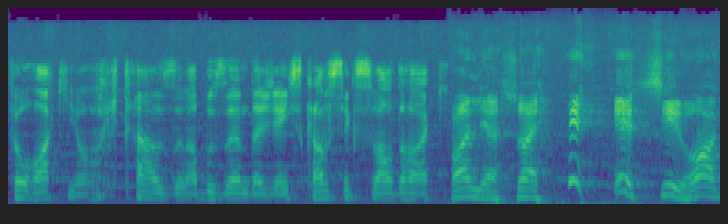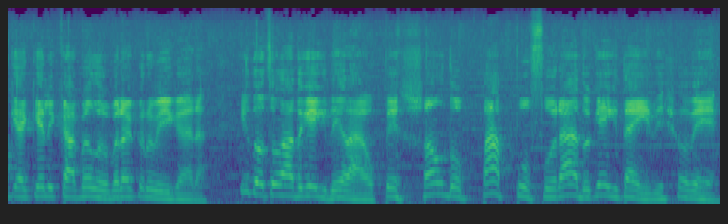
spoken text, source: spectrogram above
Foi o Rock, o Rock tá usando- abusando da gente, escravo sexual do Rock. Olha só, esse rock, aquele cabelo branco me engana. E do outro lado, quem que tem lá? O pessoal do Papo Furado, quem que tá aí? Deixa eu ver.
